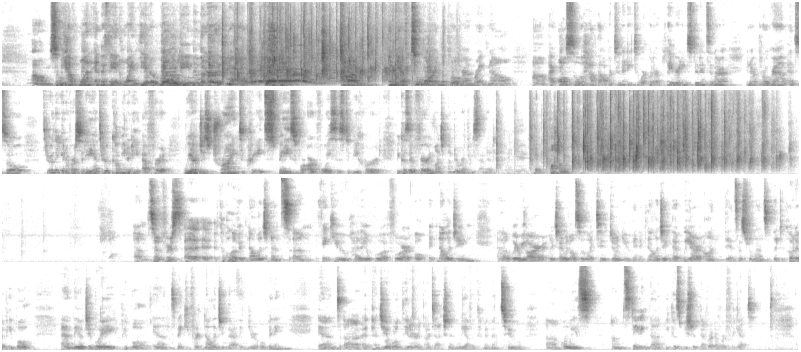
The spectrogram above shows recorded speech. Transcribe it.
Um, so we have one MFA in Hawaiian theater rolling in the earth now. Yeah. Um, and we have two more in the program right now. Uh, I also have the opportunity to work with our playwriting students in our in our program, and so through the university and through community effort, we are just trying to create space for our voices to be heard because they're very much underrepresented. Okay, mahalo. Um, so first, uh, a, couple of acknowledgements. Um, thank you, Haleopua, for acknowledging uh, where we are, which I would also like to join you in acknowledging that we are on the ancestral lands of the Dakota people and the Ojibwe people, and thank you for acknowledging that in your opening. And uh, at Pangea World Theater and Art Action, we have a commitment to um, always um, stating that because we should never ever forget.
